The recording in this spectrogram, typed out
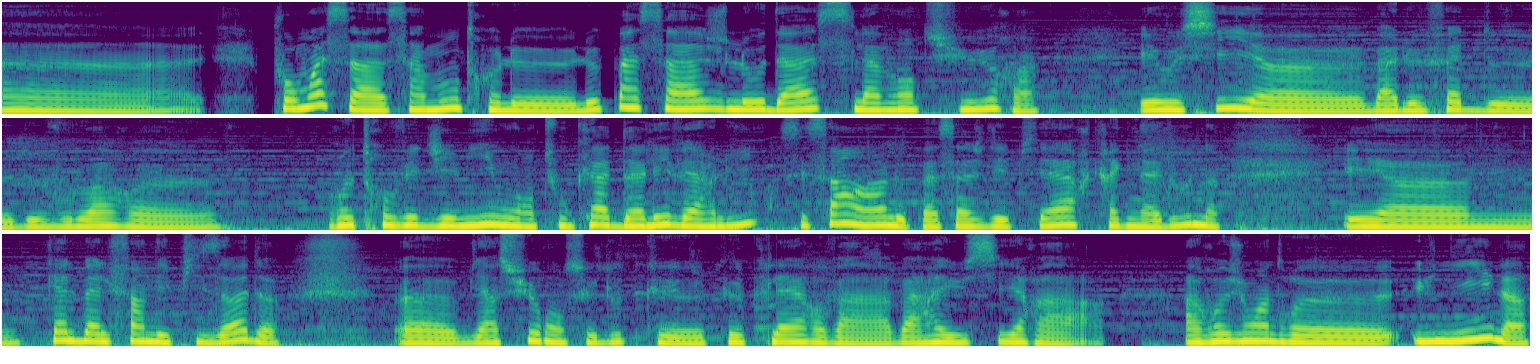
Euh, pour moi, ça, montre le, passage, l'audace, l'aventure et aussi bah, le fait de, vouloir retrouver Jamie ou en tout cas d'aller vers lui. C'est ça, hein, le passage des pierres, Craig Nadoun. Et quelle belle fin d'épisode. bien sûr, on se doute que, Claire va, réussir à, rejoindre une île,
